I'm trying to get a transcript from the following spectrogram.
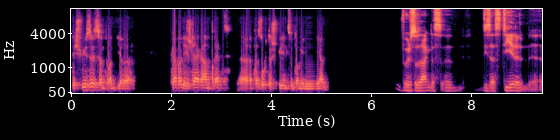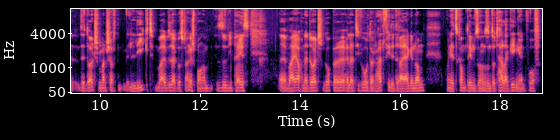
durch Physis und, und ihre körperliche Stärke am Brett äh, versucht, das Spiel zu dominieren. Würdest du sagen, dass äh, dieser Stil äh, der deutschen Mannschaft liegt? Weil, wie gesagt, du hast schon angesprochen, so die Pace äh, war ja auch in der deutschen Gruppe relativ hoch, Deutschland hat viele Dreier genommen und jetzt kommt eben so, so ein totaler Gegenentwurf.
